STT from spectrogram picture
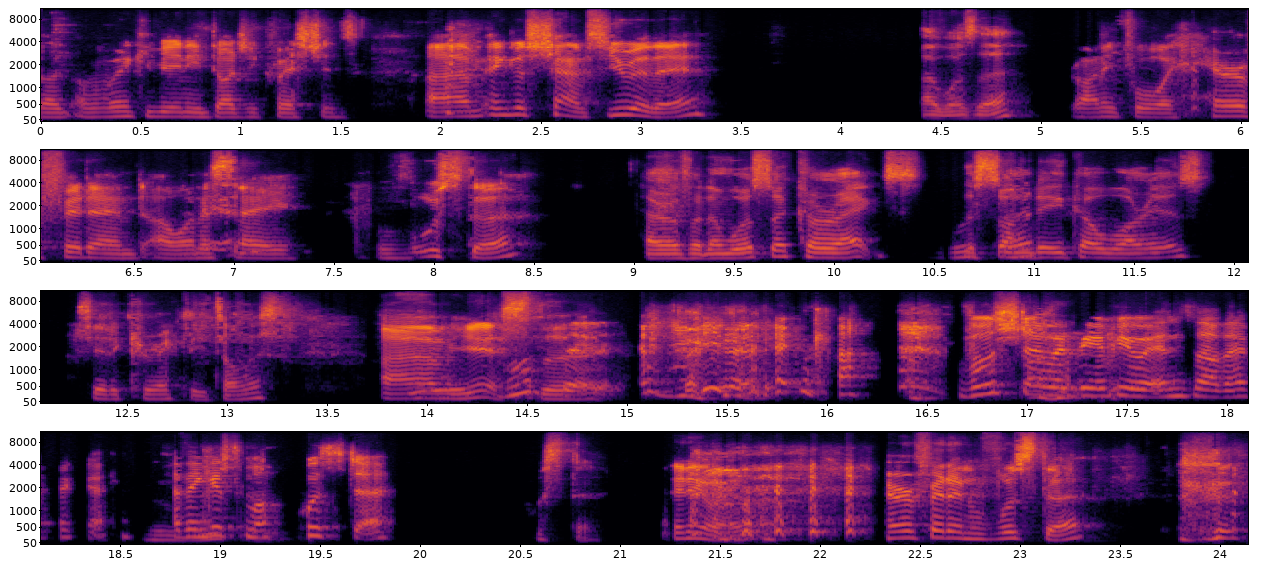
I won't give you any dodgy questions. Um, English champs, you were there I was there. riding for Hereford and I want to Yeah. say Worcester. Hereford and Worcester, correct. The Worcester? Sundeco Warriors. Said it correctly, Thomas. Um, yes, the Worcester. Worcester would be if you were in South Africa. I think it's more Worcester. Worcester. Anyway, Hereford and Worcester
